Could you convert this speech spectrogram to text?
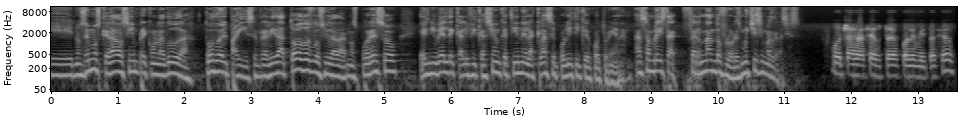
eh, nos hemos quedado siempre con la duda, todo el país, en realidad todos los ciudadanos. Por eso el nivel de calificación que tiene la clase política ecuatoriana. Asambleísta Fernando Flores, muchísimas gracias. Muchas gracias a ustedes por la invitación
